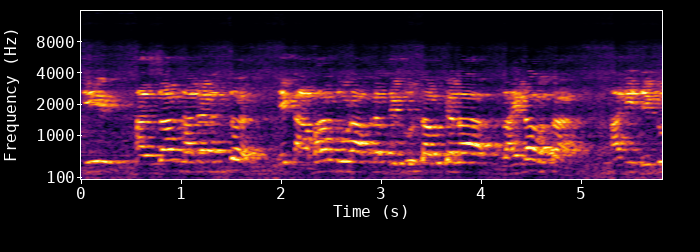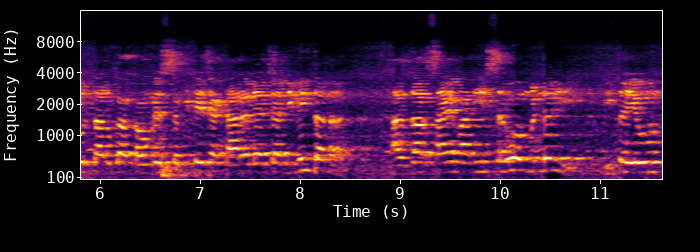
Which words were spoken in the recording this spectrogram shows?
की खासदार झाल्यानंतर एक आभार दौरा आपल्या देगलूर तालुक्याला राहिला होता. आणि देगलूर तालुका काँग्रेस कमिटीच्या कार्यालयाच्या निमित्तानं खासदार साहेब आणि सर्व मंडळी इथं येऊन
